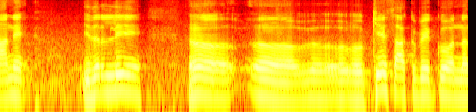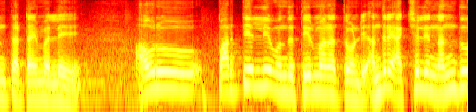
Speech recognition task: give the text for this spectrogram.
ನಾನೇ. ಇದರಲ್ಲಿ ಕೇಸ್ ಹಾಕಬೇಕು ಅನ್ನೋಂಥ ಟೈಮಲ್ಲಿ ಅವರು ಪಾರ್ಟಿಯಲ್ಲಿ ಒಂದು ತೀರ್ಮಾನ ತೊಗೊಂಡು. ಅಂದರೆ ಆ್ಯಕ್ಚುಲಿ ನಂದು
